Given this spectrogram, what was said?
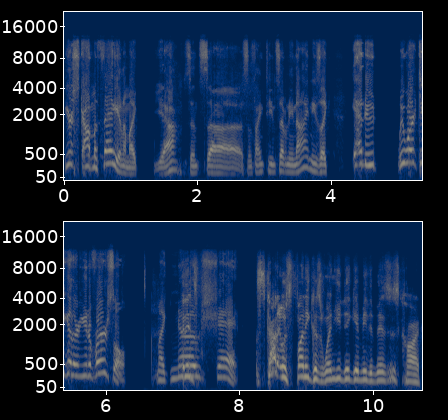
you're Scott Maffei. And I'm like, Yeah, since uh since 1979. He's like, Yeah, dude, we worked together at Universal. I'm like, no shit. Scott, it was funny because when you did give me the business card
